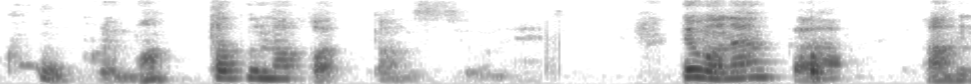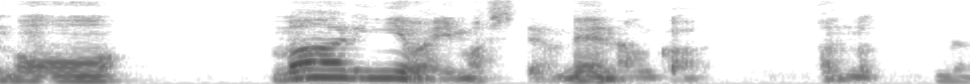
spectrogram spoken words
これ全くなかったんですよね。でもなんか、あの周りにはいましたよね、なんか、あのね、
